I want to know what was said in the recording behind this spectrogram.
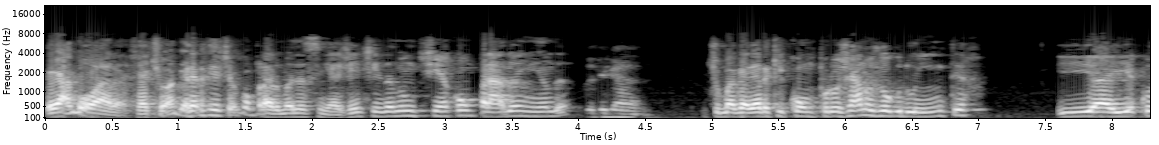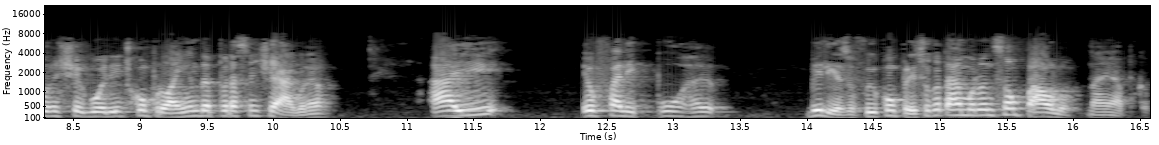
é agora. Já tinha uma galera que já tinha comprado, mas assim, a gente ainda não tinha comprado ainda. Obrigado. Tinha uma galera que comprou já no jogo do Inter, e aí quando chegou ali a gente comprou ainda para Santiago, né? Aí eu falei, porra, beleza, eu fui e comprei. Só que eu tava morando em São Paulo na época.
